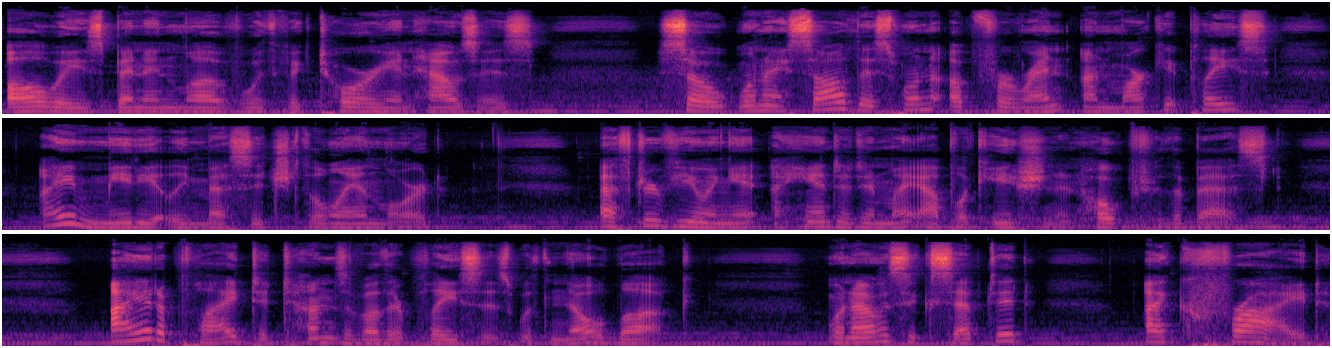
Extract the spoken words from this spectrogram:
always been in love with Victorian houses, so when I saw this one up for rent on Marketplace, I immediately messaged the landlord. After viewing it, I handed in my application and hoped for the best. I had applied to tons of other places with no luck. When I was accepted, I cried.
